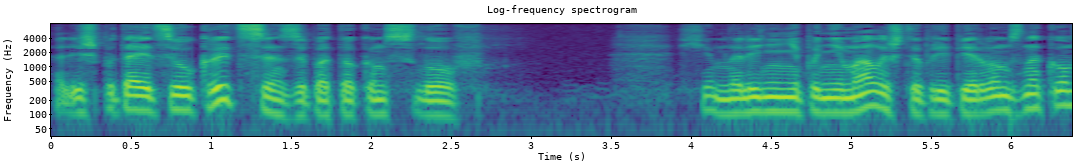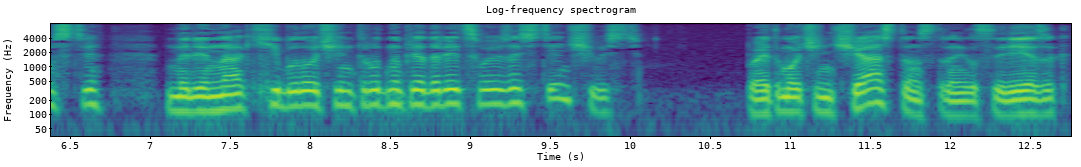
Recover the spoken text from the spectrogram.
а лишь пытается укрыться за потоком слов — Химнолини не понимала, что при первом знакомстве на было очень трудно преодолеть свою застенчивость. Поэтому очень часто он становился резок,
